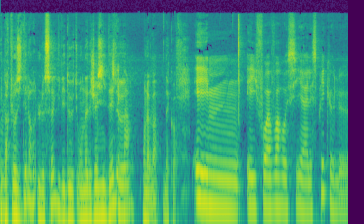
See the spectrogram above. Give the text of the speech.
Et par curiosité, le seuil, il est de... on a déjà une idée de... Pas. On l'a pas, d'accord. Et, hum, et, il faut avoir aussi à l'esprit que le,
